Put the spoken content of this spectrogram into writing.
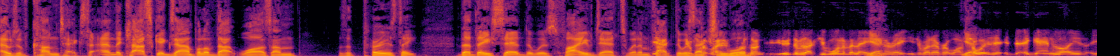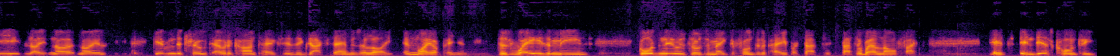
out of context. And the classic example of that was on, was it Thursday? That they said there was five deaths when in Yeah, fact there was actually it was one. there was actually one of 11 Yeah. or 80s or whatever it was. Yeah. So it, it, again, lies. No, no, giving the truth out of context is the exact same as a lie, in my opinion. There's ways and means. Good news doesn't make the front of the paper. That's it. That's a well-known fact. It's in this country.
